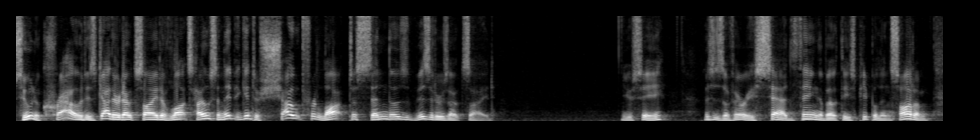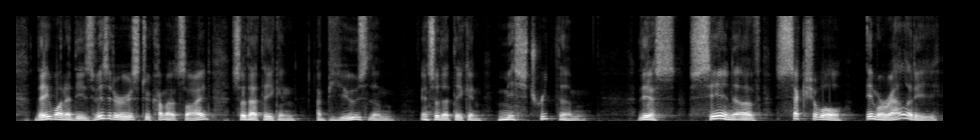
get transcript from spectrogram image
Soon a crowd is gathered outside of Lot's house, and they begin to shout for Lot to send those visitors outside. You see, this is a very sad thing about these people in Sodom. They wanted these visitors to come outside so that they can abuse them and so that they can mistreat them. This sin of sexual immorality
